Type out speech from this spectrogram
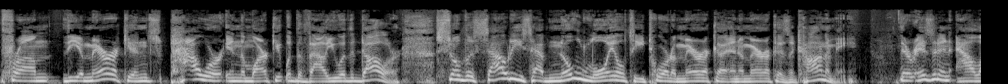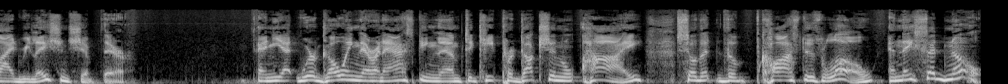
from the Americans' power in the market with the value of the dollar. So the Saudis have no loyalty toward America and America's economy. There isn't an allied relationship there. And yet we're going there and asking them to keep production high so that the cost is low. And they said no.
